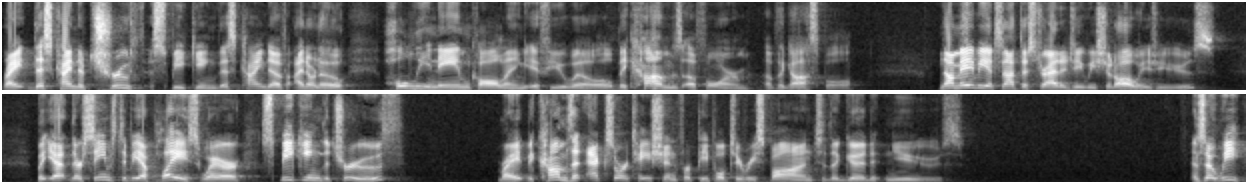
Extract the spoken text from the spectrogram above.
right? This kind of truth speaking, this kind of, I don't know, holy name calling, if you will, becomes a form of the gospel. Now, maybe it's not the strategy we should always use, but yet there seems to be a place where speaking the truth, right, becomes an exhortation for people to respond to the good news. And so we,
